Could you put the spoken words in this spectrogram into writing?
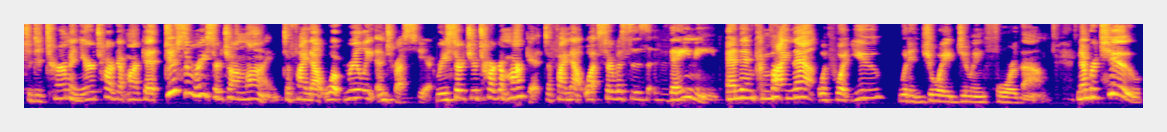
to determine your target market, do some research online to find out what really interests you. Research your target market to find out what services they need, and then combine that with what you would enjoy doing for them. Number two,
